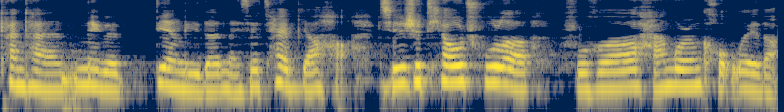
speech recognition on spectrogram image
看看那个店里的哪些菜比较好，其实是挑出了符合韩国人口味的，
